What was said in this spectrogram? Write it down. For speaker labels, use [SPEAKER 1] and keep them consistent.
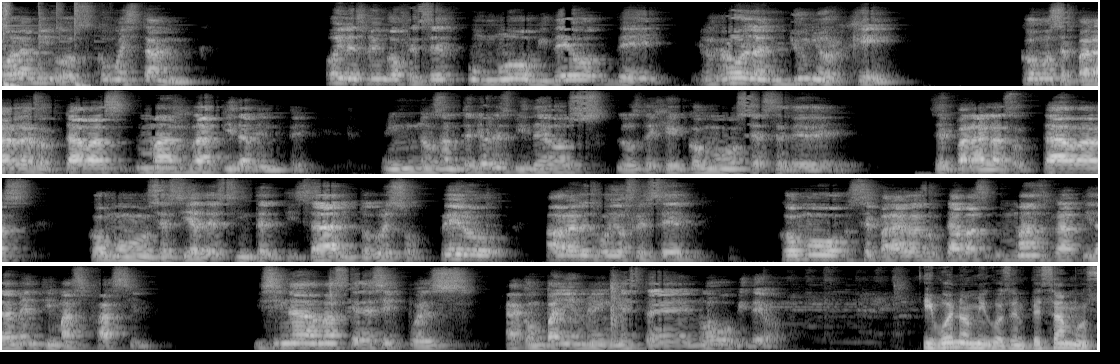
[SPEAKER 1] Hola amigos, ¿cómo están? Hoy les vengo a ofrecer un nuevo video de Roland Junior G. Cómo separar las octavas más rápidamente. En los anteriores videos los dejé cómo se hace de separar las octavas, cómo se hacía de sintetizar y todo eso. Pero ahora les voy a ofrecer cómo separar las octavas más rápidamente y más fácil. Y sin nada más que decir, pues acompáñenme en este nuevo video.
[SPEAKER 2] Y bueno amigos, empezamos.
